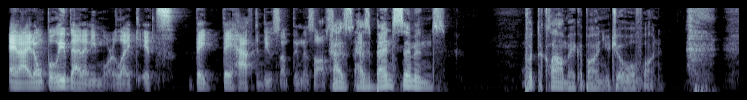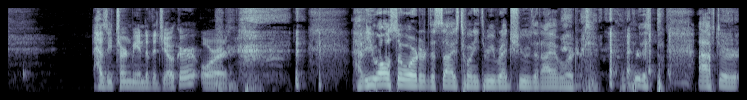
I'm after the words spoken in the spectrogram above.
and I don't believe that anymore. Like it's they they have to do something this offseason. Has has Ben Simmons put the clown makeup on you, Joe Wolfson? has he turned me into the Joker or? Have you also ordered the size 23 red shoes that I have ordered this, after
